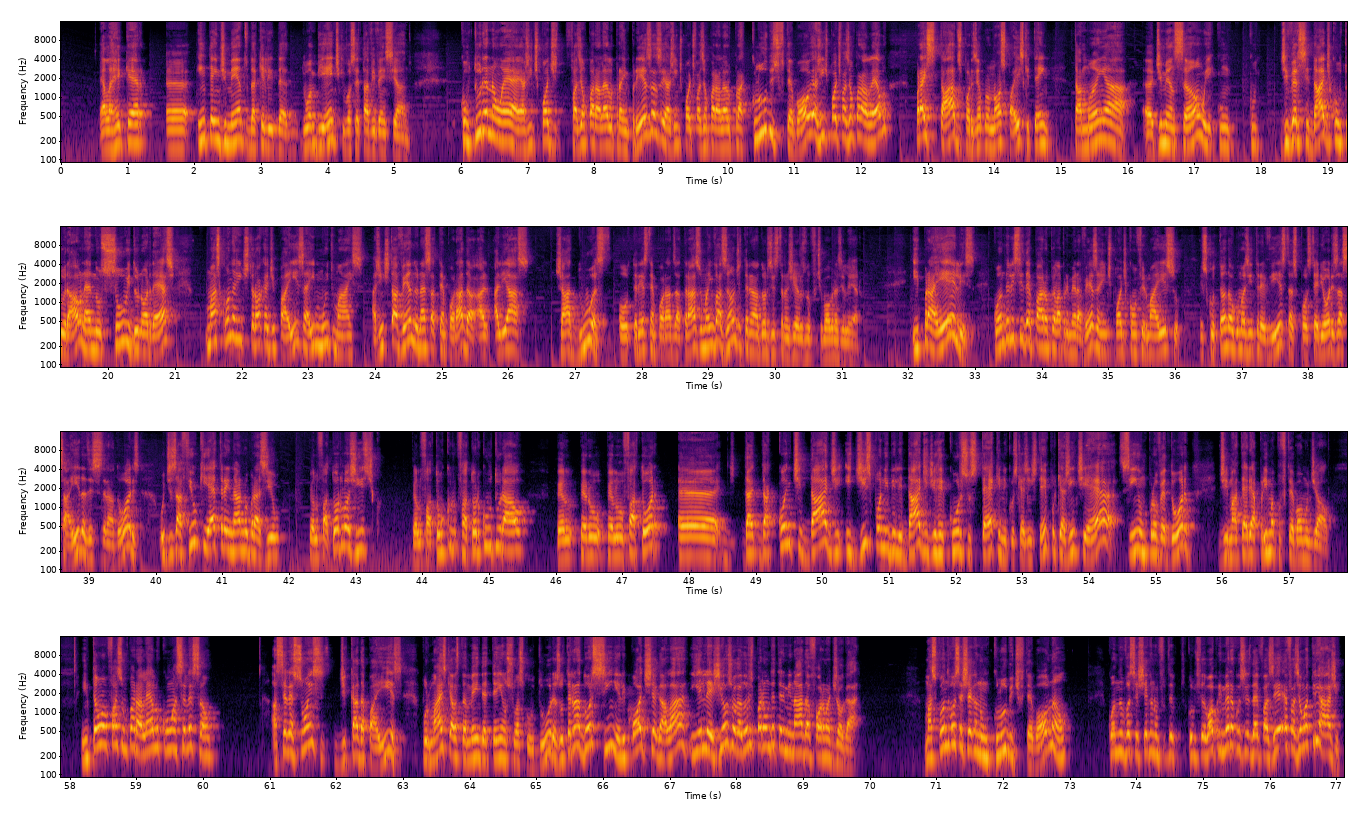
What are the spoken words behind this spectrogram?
ela requer uh, entendimento daquele do ambiente que você está vivenciando. Cultura não é. A gente pode fazer um paralelo para empresas, e a gente pode fazer um paralelo para clubes de futebol, e a gente pode fazer um paralelo para estados, por exemplo, no nosso país, que tem tamanha uh, dimensão e com, com, diversidade cultural, né, no sul e do nordeste. Mas quando a gente troca de país, aí muito mais. A gente está vendo nessa temporada, aliás, já duas ou três temporadas atrás, uma invasão de treinadores estrangeiros no futebol brasileiro. E para eles, quando eles se deparam pela primeira vez, a gente pode confirmar isso escutando algumas entrevistas posteriores à saída desses treinadores, o desafio que é treinar no Brasil pelo fator logístico, pelo fator, fator cultural, pelo, pelo, pelo fator é, da, da, quantidade e disponibilidade de recursos técnicos que a gente tem, porque a gente é, sim, um provedor de matéria-prima para o futebol mundial. Então, eu faço um paralelo com a seleção. As seleções de cada país, por mais que elas também detenham suas culturas, o treinador, sim, ele pode chegar lá e eleger os jogadores para uma determinada forma de jogar. Mas quando você chega num clube de futebol, não. Quando você chega num clube de futebol, a primeira coisa que você deve fazer é fazer uma triagem,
